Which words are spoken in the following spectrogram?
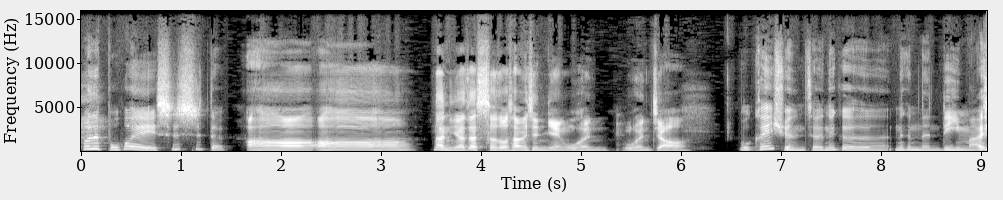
或者不会湿湿的。哦哦，那你要在舌头上面先粘无痕无痕胶，我可以选择那个那个能力吗？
